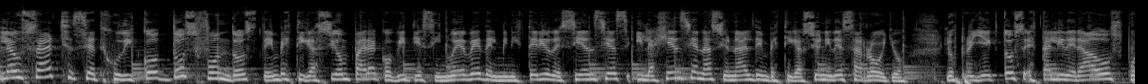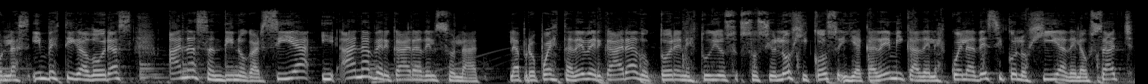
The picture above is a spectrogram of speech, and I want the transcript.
La USACH se adjudicó dos fondos de investigación para COVID-19 del Ministerio de Ciencias y la Agencia Nacional de Investigación y Desarrollo. Los proyectos están liderados por las investigadoras Ana Sandino García y Ana Vergara del Solar. La propuesta de Vergara, doctora en estudios sociológicos y académica de la Escuela de Psicología de la USACH,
